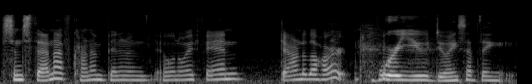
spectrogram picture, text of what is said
since then, I've kind of been an Illinois fan down to the heart. Were you doing something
